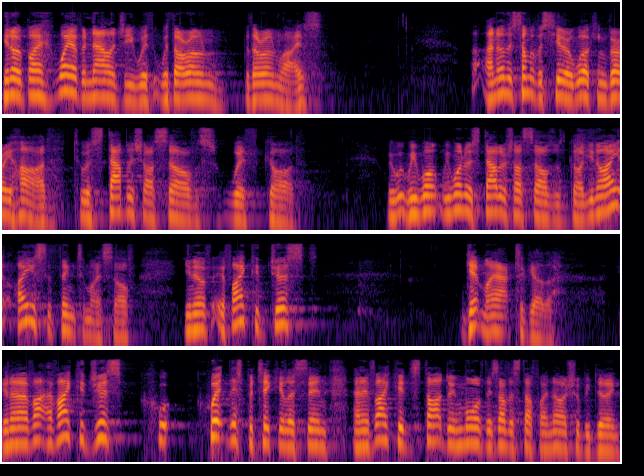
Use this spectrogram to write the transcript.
You know, by way of analogy with, with our own with our own lives, I know that some of us here are working very hard to establish ourselves with God. We, we, want, we want to establish ourselves with God. You know, I, I used to think to myself, you know, if, if I could just get my act together, you know, if I, if I could just qu- quit this particular sin and if I could start doing more of this other stuff I know I should be doing,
